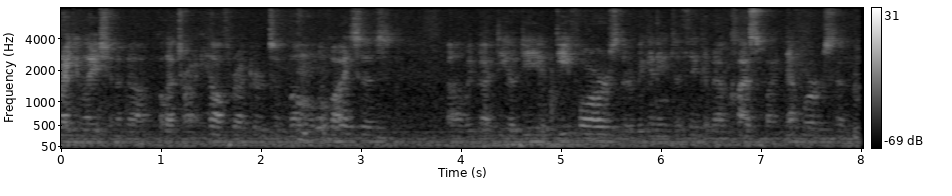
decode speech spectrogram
regulation about electronic health records devices. Uh, we've got DOD and DFARS that are beginning to think about classified networks and,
